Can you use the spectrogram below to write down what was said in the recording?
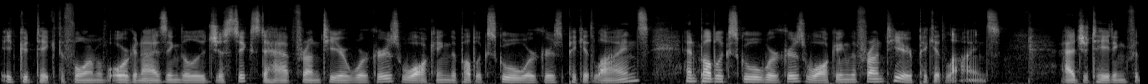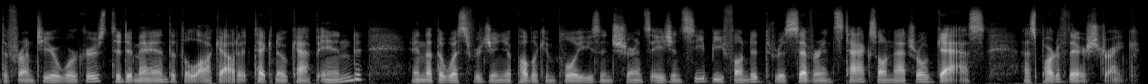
It could take the form of organizing the logistics to have frontier workers walking the public school workers' picket lines and public school workers walking the frontier picket lines agitating for the frontier workers to demand that the lockout at Technocap end and that the West Virginia Public Employees Insurance Agency be funded through a severance tax on natural gas as part of their strike,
